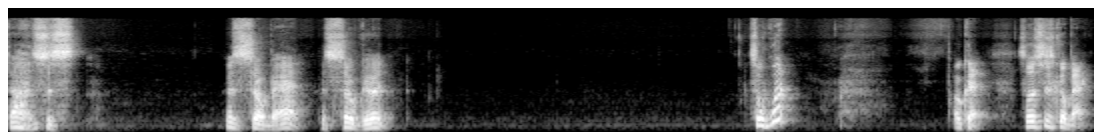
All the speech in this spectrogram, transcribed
Ah, this is this is so bad. This is so good. So what? Okay, so let's just go back.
